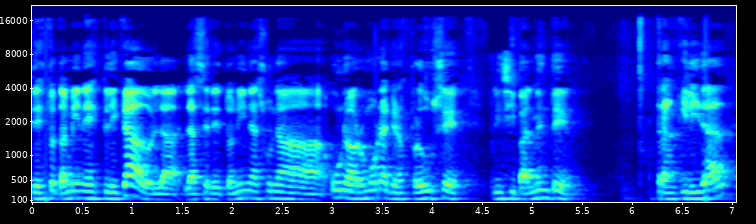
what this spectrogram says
De esto también he explicado, la, serotonina es una, una hormona que nos produce principalmente tranquilidad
